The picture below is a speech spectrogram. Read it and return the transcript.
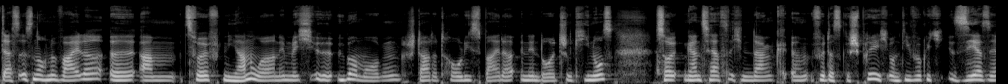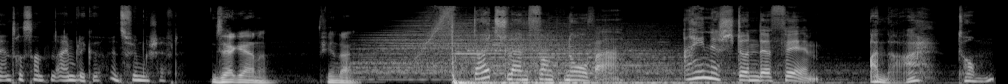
Das ist noch eine Weile. Äh, am 12. Januar, nämlich äh, übermorgen, startet Holy Spider in den deutschen Kinos. Sollten ganz herzlichen Dank äh, für das Gespräch und die wirklich sehr, sehr interessanten Einblicke ins Filmgeschäft. Sehr gerne. Vielen Dank. Deutschlandfunk Nova. Eine Stunde Film. Anna? Tom?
